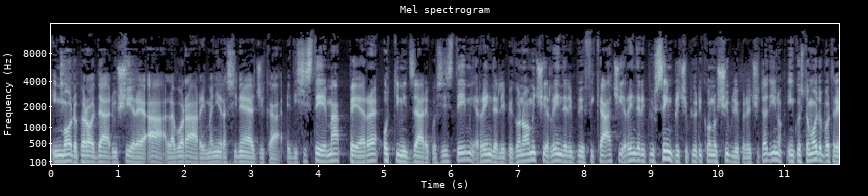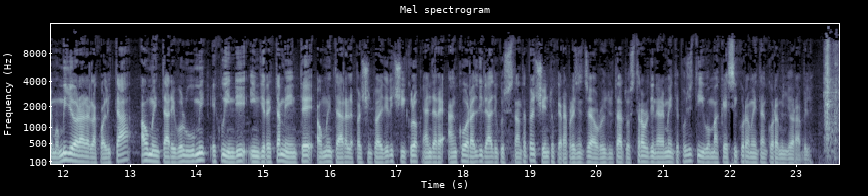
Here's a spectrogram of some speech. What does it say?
in modo però da riuscire a lavorare in maniera sinergica e di sistema per ottimizzare questi sistemi, renderli più economici, renderli più efficaci, renderli più semplici, più riconoscibili per il cittadino. In questo modo potremo migliorare la qualità, aumentare i volumi e quindi indirettamente aumentare le percentuali di riciclo e andare ancora al di là di questo 70% che rappresenta già un risultato straordinariamente positivo ma che è sicuramente ancora migliorabile.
